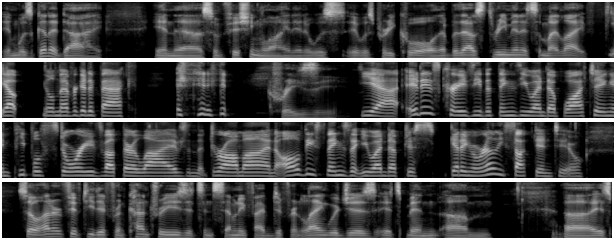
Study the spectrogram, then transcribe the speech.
and was gonna die in uh, some fishing line, and it was it was pretty cool. And but that was three minutes of my life. Yep, you'll never get it back. crazy. Yeah, it is crazy the things you end up watching and people's stories about their lives and the drama and all these things that you end up just getting really sucked into. So 150 different countries. It's in 75 different languages. It's been um, uh, it's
